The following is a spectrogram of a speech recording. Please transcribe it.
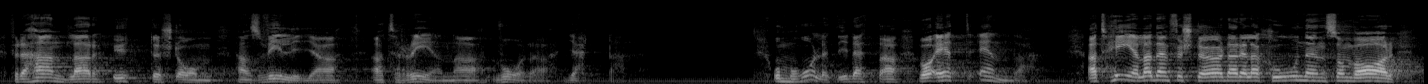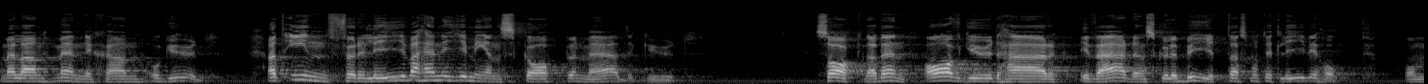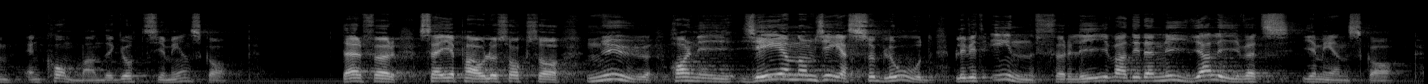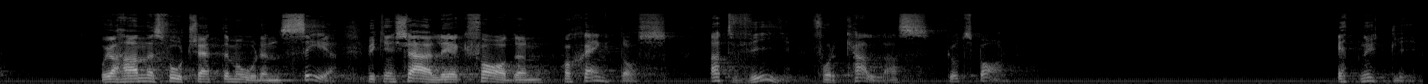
För det handlar ytterst om hans vilja att rena våra hjärtan. Och målet i detta var ett enda. Att hela den förstörda relationen som var mellan människan och Gud, att införliva henne i gemenskapen med Gud. Saknaden av Gud här i världen skulle bytas mot ett liv i hopp om en kommande gudsgemenskap. Därför säger Paulus också, nu har ni genom Jesu blod blivit införlivad i det nya livets gemenskap. Och Johannes fortsätter med orden, se vilken kärlek Fadern har skänkt oss, att vi får kallas Guds barn. Ett nytt liv.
